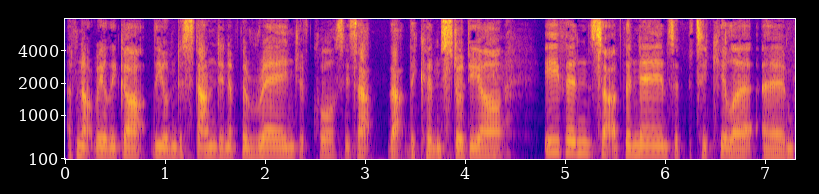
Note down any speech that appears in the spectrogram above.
have not really got the understanding of the range of courses that, that they can study, or yeah. even sort of the names of particular um,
